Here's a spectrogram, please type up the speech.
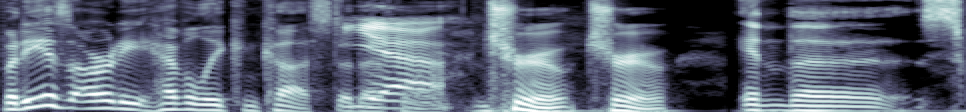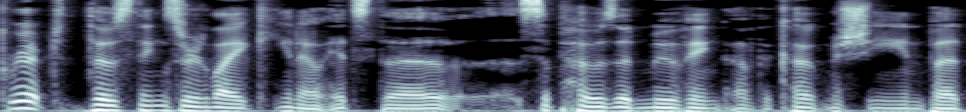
But he is already heavily concussed at that Yeah. point. True, true. In the script, those things are like, you know, it's the supposed moving of the Coke machine, but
